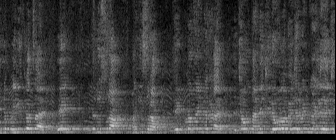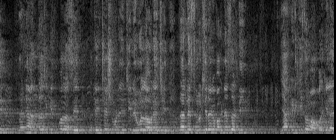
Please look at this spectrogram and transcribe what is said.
इथे पहिली कच आहे एक इथे दुसरा आणि तिसरा. एक पुराचा एक दगड आहे. त्याच्यावर धान्याची लेवल मेजरमेंट काढली जायची. धान्य अंदाजे कितपत असेल? तर त्यांच्या हिशोबाने त्याची लेवल लावण्याची. धान्य सुरक्षित बघण्यासाठी या खिडकीचा वापर केला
